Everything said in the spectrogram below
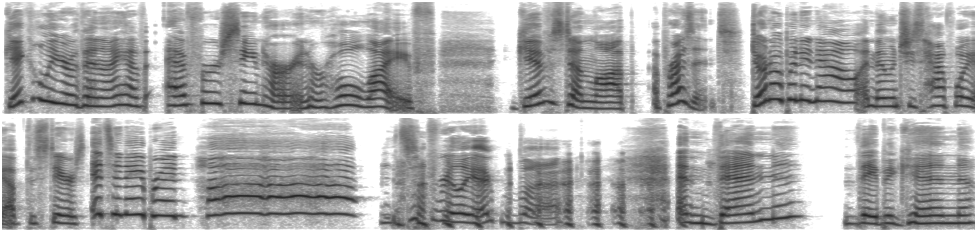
gigglier than I have ever seen her in her whole life, gives Dunlop a present. Don't open it now. And then when she's halfway up the stairs, it's an apron. Ha ha ha ha. It's really blah. And then they begin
